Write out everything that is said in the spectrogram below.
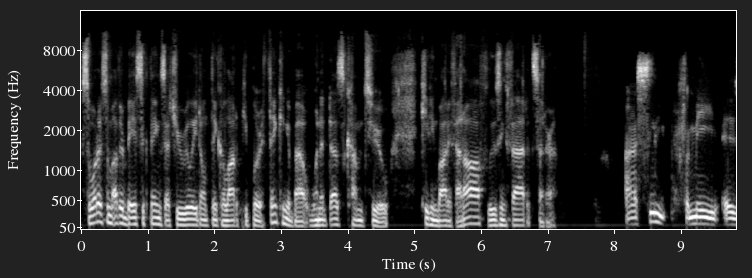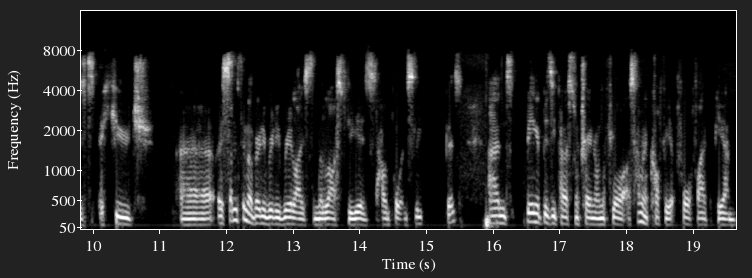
So, what are some other basic things that you really don't think a lot of people are thinking about when it does come to keeping body fat off, losing fat, etc.? Uh, sleep for me is a huge. Uh, it's something I've only really realized in the last few years how important sleep is. And being a busy personal trainer on the floor, I was having a coffee at 4 or 5 p.m.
